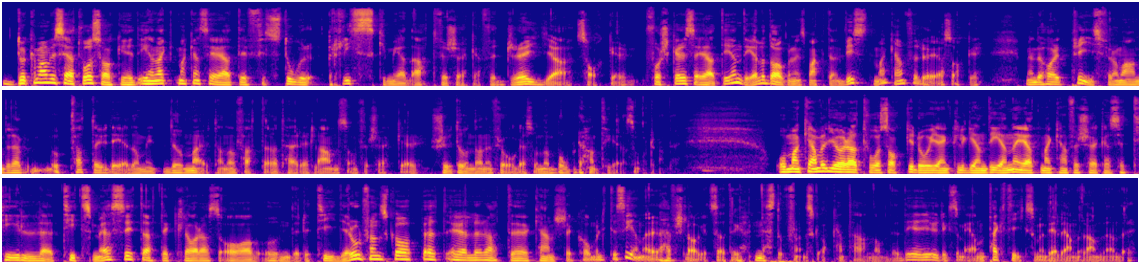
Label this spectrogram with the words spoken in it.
Då kan man väl säga två saker. Det ena, man kan säga att det är stor risk med att försöka fördröja saker. Forskare säger att det är en del av dagordningsmakten. Visst, man kan fördröja saker. Men det har ett pris, för de andra uppfattar ju det. De är inte dumma, utan de fattar att här är ett land som försöker skjuta undan en fråga som de borde hantera som ordförande. Och man kan väl göra två saker då egentligen. Det ena är att man kan försöka se till eh, tidsmässigt att det klaras av under det tidigare ordförandeskapet eller att det kanske kommer lite senare det här förslaget så att det, nästa ordförandeskap kan ta hand om det. Det är ju liksom en taktik som en del länder använder.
